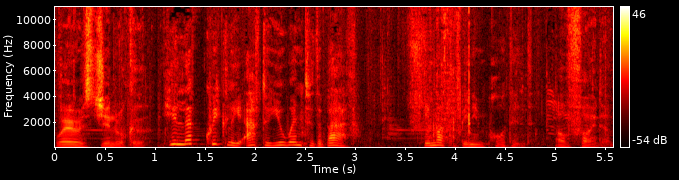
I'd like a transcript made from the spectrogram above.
Where is Jinroku? He left quickly after you went to the bath. It must have been important. I'll find him.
